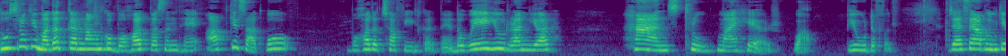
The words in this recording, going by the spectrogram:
दूसरों की मदद करना उनको बहुत पसंद है, आपके साथ वो बहुत अच्छा फील करते हैं। The way you run your hands through my hair वाह ब्यूटिफुल जैसे आप उनके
